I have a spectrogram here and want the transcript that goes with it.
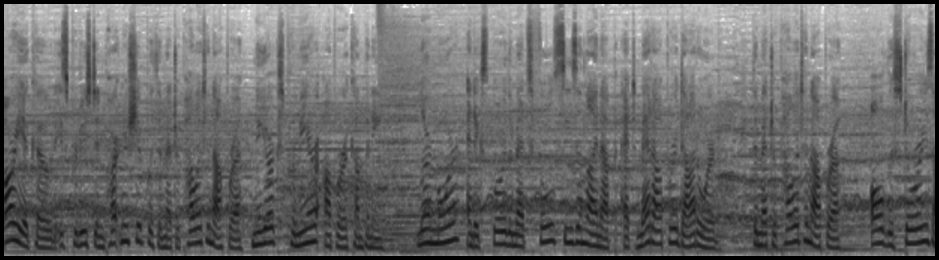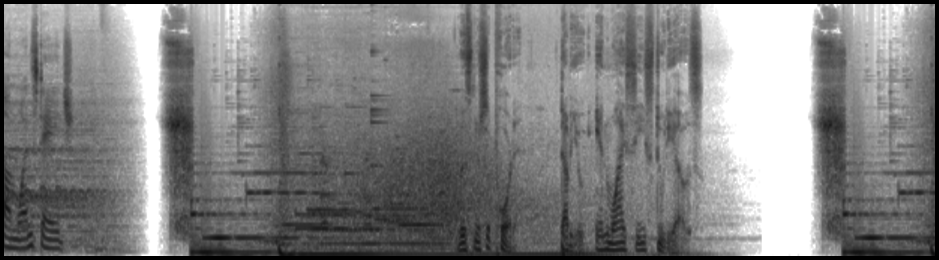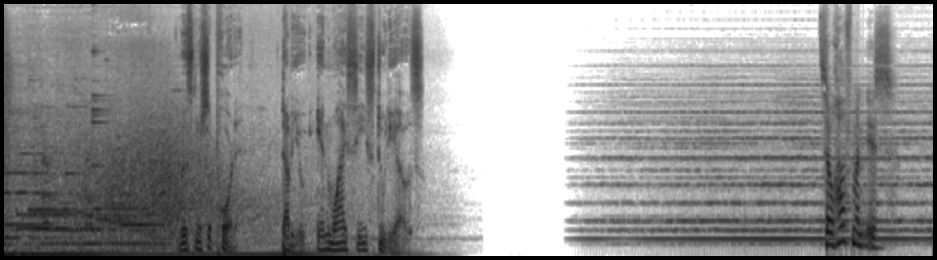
Aria Code is produced in partnership with the Metropolitan Opera, New York's premier opera company. Learn more and explore the Met's full season lineup at metopera.org. The Metropolitan Opera, all the stories on one stage. Listener supported. WNYC Studios. Listener supported. WNYC Studios. So Hoffmann is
